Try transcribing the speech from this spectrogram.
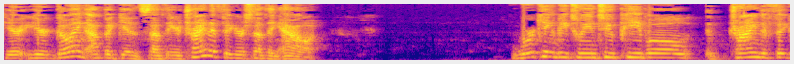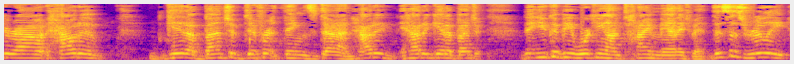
you're, you're going up against something. You're trying to figure something out. Working between two people, trying to figure out how to get a bunch of different things done. How to how to get a bunch of that you could be working on time management. This is really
